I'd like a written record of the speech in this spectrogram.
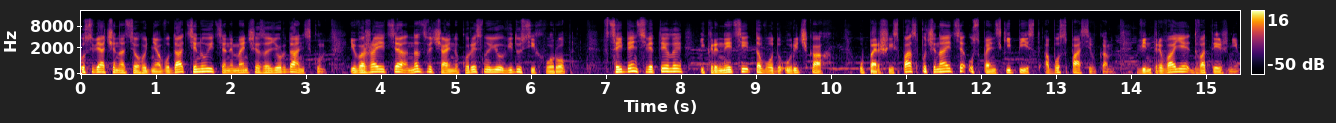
Усвячена цього дня вода цінується не менше за Йорданську і вважається надзвичайно корисною від усіх хвороб. В цей день святили і криниці та воду у річках. У перший спас починається Успенський піст або Спасівка. Він триває два тижні.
